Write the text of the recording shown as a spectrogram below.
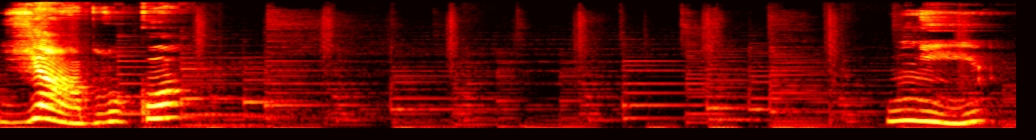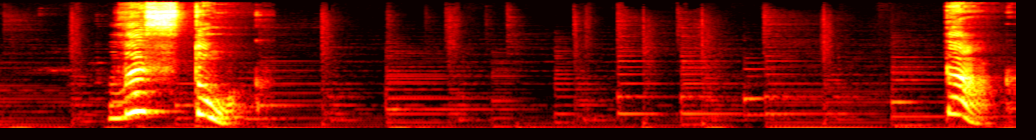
Яблуко. Ні. Листок. Так.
